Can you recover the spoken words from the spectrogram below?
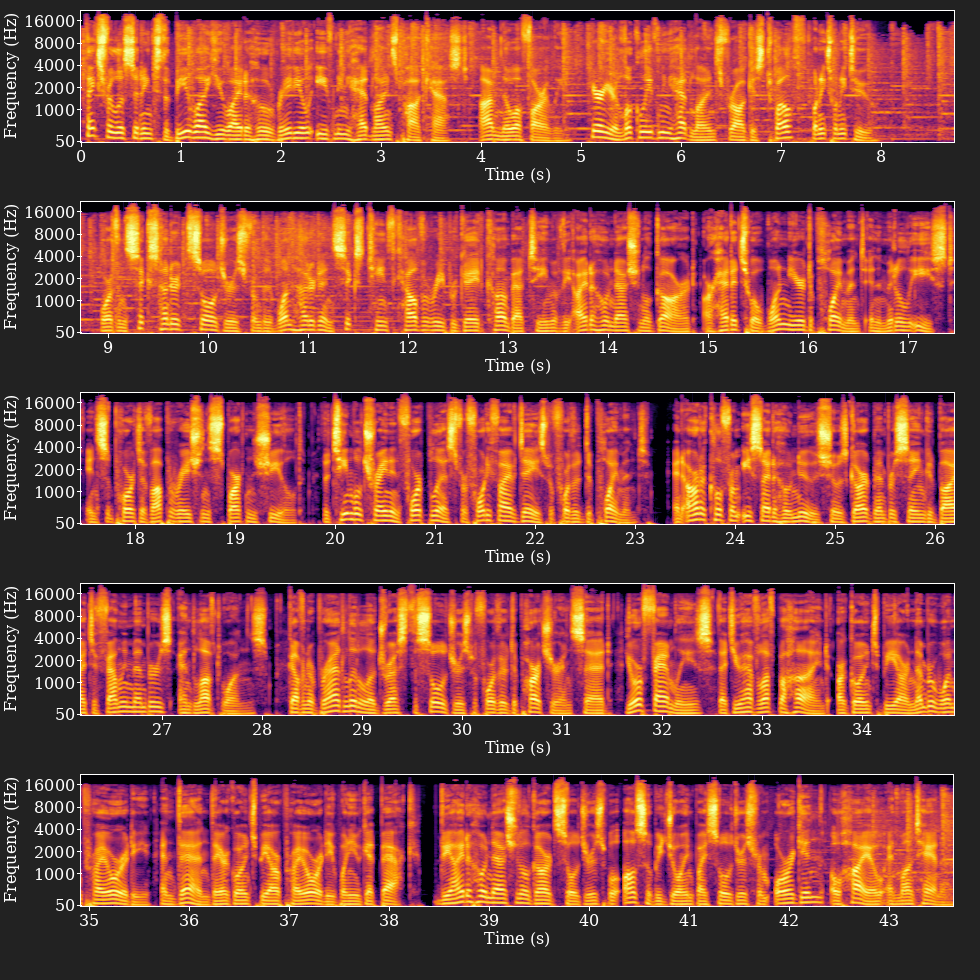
Thanks for listening to the BYU Idaho Radio Evening Headlines Podcast. I'm Noah Farley. Here are your local evening headlines for August 12th, 2022. More than 600 soldiers from the 116th Cavalry Brigade Combat Team of the Idaho National Guard are headed to a one year deployment in the Middle East in support of Operation Spartan Shield. The team will train in Fort Bliss for 45 days before the deployment. An article from East Idaho News shows Guard members saying goodbye to family members and loved ones. Governor Brad Little addressed the soldiers before their departure and said, Your families that you have left behind are going to be our number one priority, and then they are going to be our priority when you get back. The Idaho National Guard soldiers will also be joined by soldiers from Oregon, Ohio, and Montana.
